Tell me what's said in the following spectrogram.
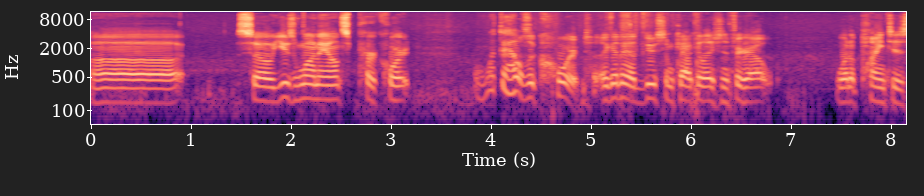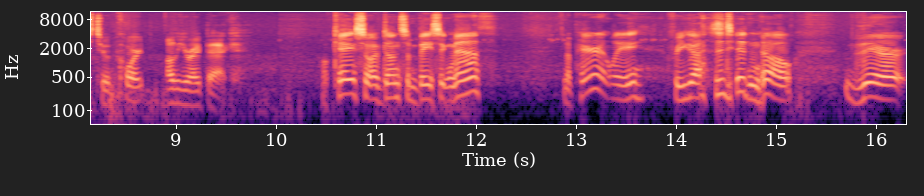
Uh, so use one ounce per quart. What the hell's a quart? I gotta do some calculations to figure out what a pint is to a quart. I'll be right back. Okay, so I've done some basic math. And apparently, for you guys that didn't know, there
